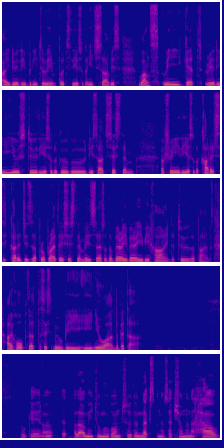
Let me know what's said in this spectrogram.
I really need to input the sort of each service. Once we get really used to the sort of the Google research system, actually the sort of college college's proprietary system is uh, sort of very very behind to the times. I hope that the system will be newer and better. Okay, uh, allow me to move on to the next uh, section on how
